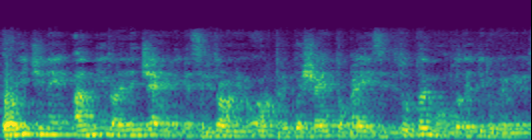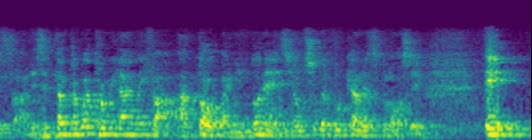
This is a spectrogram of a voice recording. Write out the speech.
origine al mito e alle leggende che si ritrovano in oltre 200 paesi di tutto il mondo del diluvio universale. 74.000 anni fa a Toba in Indonesia un supervulcano esplose e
